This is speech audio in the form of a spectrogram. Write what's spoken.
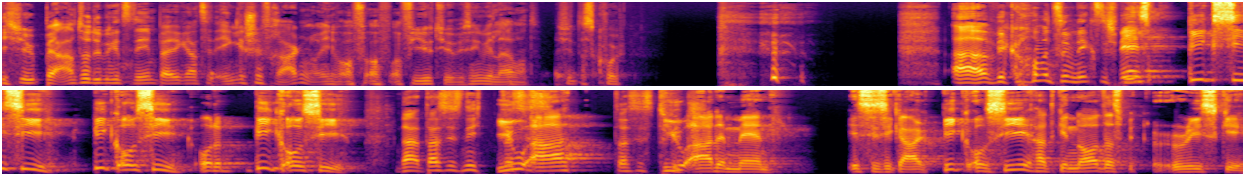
Ich beantworte übrigens nebenbei die ganze Zeit englische Fragen auf, auf, auf YouTube. Ist irgendwie leibend. Ich finde das cool. äh, wir kommen zum nächsten Wer Spiel. ist Big CC? Big OC oder Big OC? Na, das ist nicht. Das You ist, are, Das ist you are the man. Es ist egal. Big OC hat genau das Risky.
